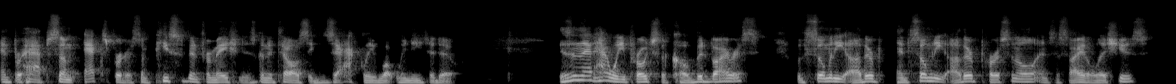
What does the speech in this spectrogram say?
and perhaps some expert or some piece of information is going to tell us exactly what we need to do? Isn't that how we approach the COVID virus with so many other and so many other personal and societal issues?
